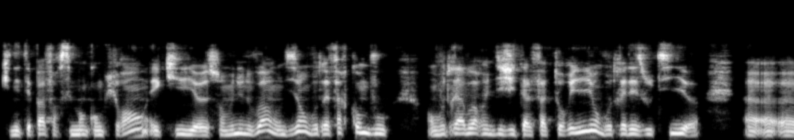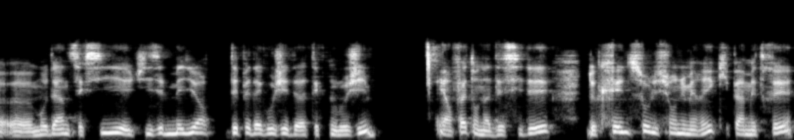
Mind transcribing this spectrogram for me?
qui n'étaient pas forcément concurrents et qui euh, sont venus nous voir en disant on voudrait faire comme vous on voudrait avoir une digital factory, on voudrait des outils euh, euh, modernes, sexy et utiliser le meilleur des pédagogies et de la technologie. Et en fait, on a décidé de créer une solution numérique qui permettrait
